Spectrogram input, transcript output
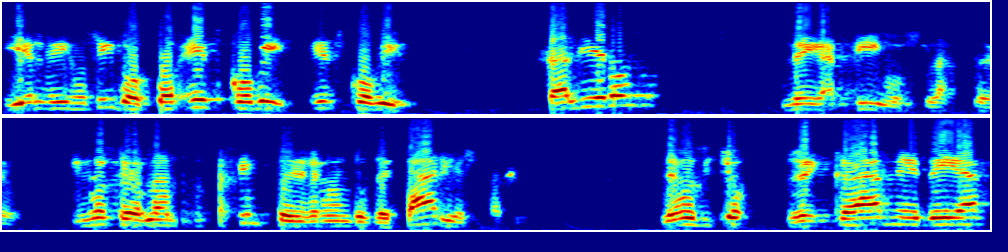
Y él me dijo, sí, doctor, es COVID, es COVID. Salieron negativos las pruebas. Y no estoy hablando de pacientes, estoy hablando de varios pacientes. Le hemos dicho, reclame, vea,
